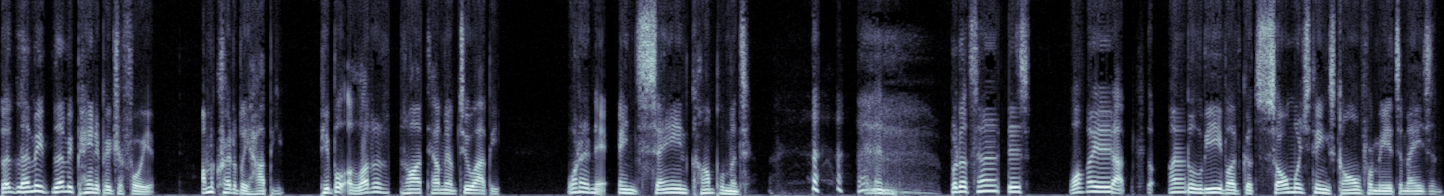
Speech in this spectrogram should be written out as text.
Let, let me let me paint a picture for you. I'm incredibly happy. People a lot of the time tell me I'm too happy. What an insane compliment. but I'll tell you this: why that? I believe I've got so much things going for me. It's amazing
